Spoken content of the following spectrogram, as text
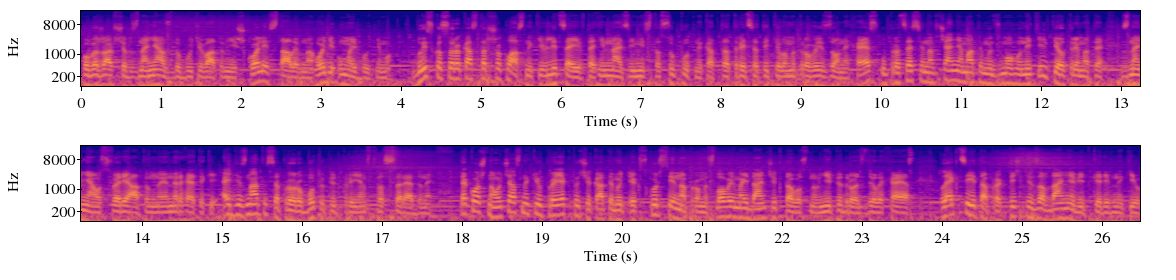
Побажав, щоб знання, здобуті в атомній школі, стали в нагоді у майбутньому. Близько 40 старшокласників ліцеїв та гімназій міста Супутника та 30-кілометрової зони ХАЕС у процесі навчання матимуть змогу не тільки отримати знання у сфері атомної енергетики, а й дізнатися про роботу підприємства зсередини. Також на учасників проєкту чекатимуть екскурсії на промисловий майданчик та в основні підрозділи ХАЕС, лекції та практичні завдання від керівників,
